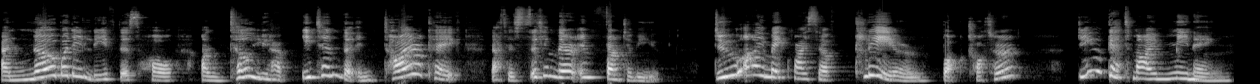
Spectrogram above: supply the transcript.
and nobody leave this hall until you have eaten the entire cake that is sitting there in front of you. Do I make myself clear, Bogtrotter? Do you get my meaning?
